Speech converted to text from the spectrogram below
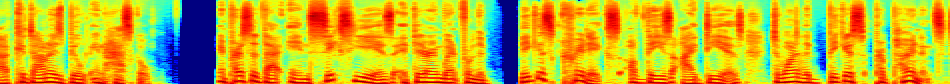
Uh, Cardano is built in Haskell. Impressive that in six years, Ethereum went from the biggest critics of these ideas to one of the biggest proponents,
